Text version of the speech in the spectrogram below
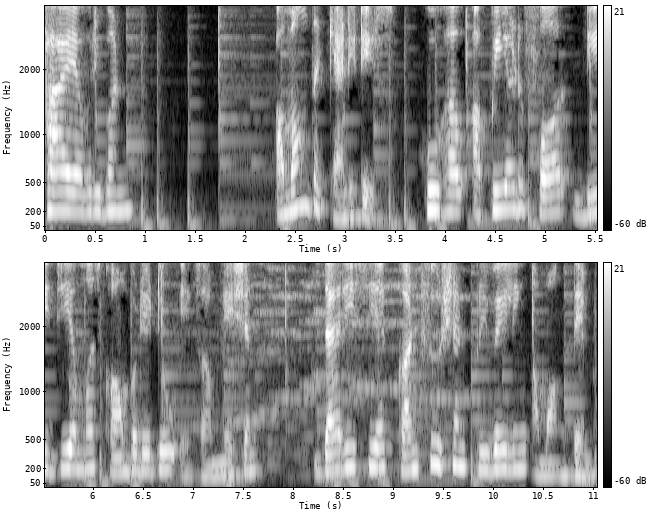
Hi everyone. Among the candidates who have appeared for DGMS competitive examination, there is a confusion prevailing among them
